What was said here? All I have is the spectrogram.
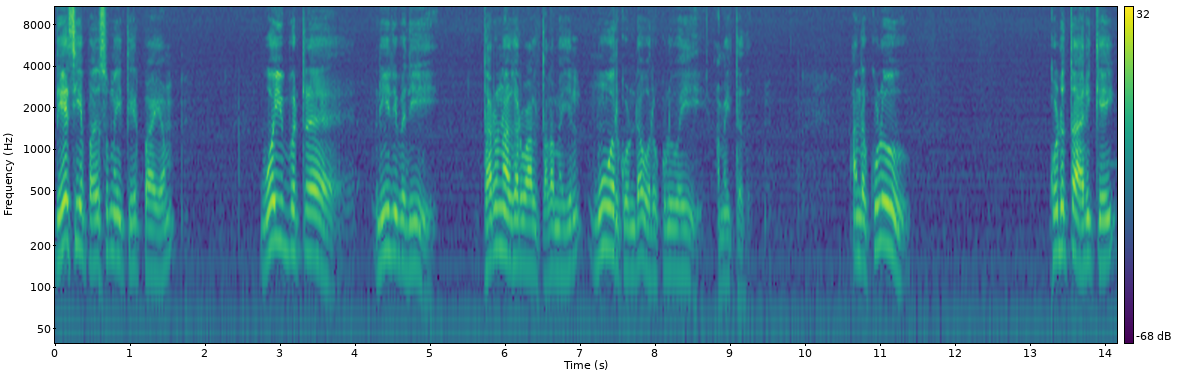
தேசிய பசுமை தீர்ப்பாயம் ஓய்வு பெற்ற நீதிபதி தருண் அகர்வால் தலைமையில் மூவர் கொண்ட ஒரு குழுவை அமைத்தது. அந்த குழு கொடுத்த அறிக்கை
